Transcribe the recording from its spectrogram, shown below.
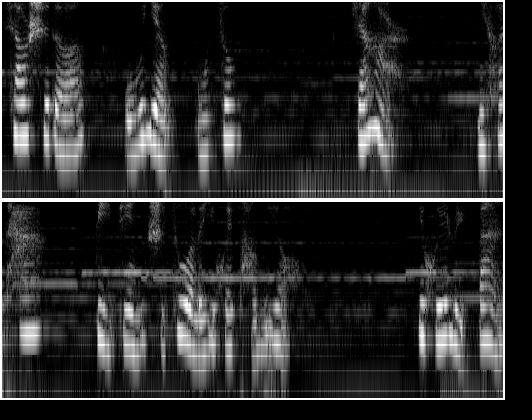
消失得无影无踪。然而，你和他毕竟是做了一回朋友，一回旅伴，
